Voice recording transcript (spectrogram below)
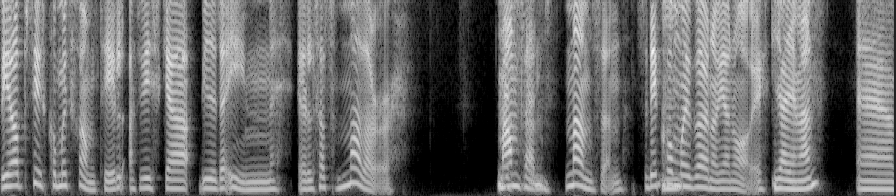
vi har precis kommit fram till att vi ska bjuda in Elsas mother, Mamsen. mamsen. Så det Mm. kommer i början av januari. Jajamän. Eh,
